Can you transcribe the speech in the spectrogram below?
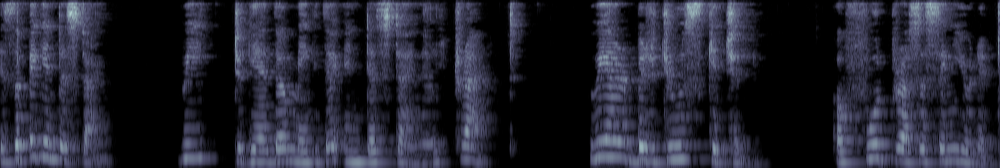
is the big intestine. We together make the intestinal tract. We are Birju's kitchen, a food processing unit.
